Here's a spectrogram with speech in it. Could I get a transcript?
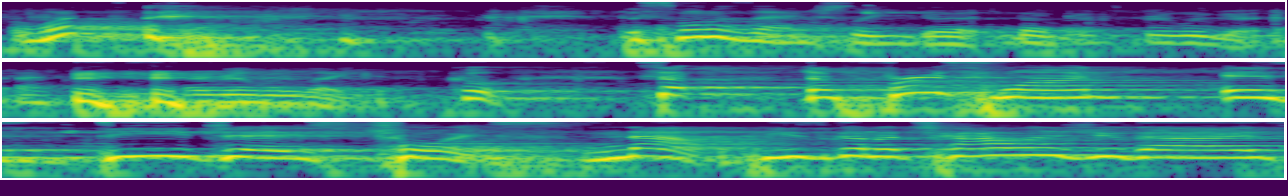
What? this one is actually good. Look, it's really good. I, I really like it. Cool. So the first one is DJ's choice. Now he's gonna challenge you guys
